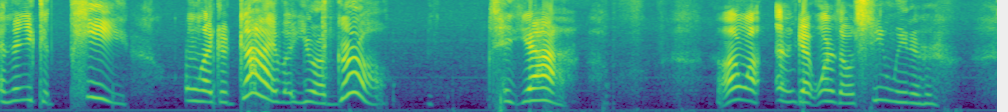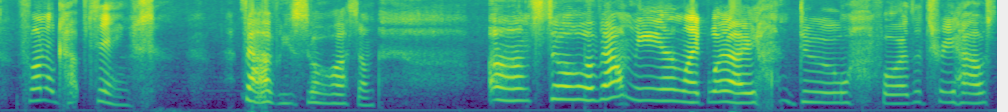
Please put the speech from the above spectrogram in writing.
and then you could pee like a guy but you're a girl. Say yeah. I want to get one of those sea wiener funnel cup things. That'd be so awesome. Um, so about me and like what I do for the treehouse.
